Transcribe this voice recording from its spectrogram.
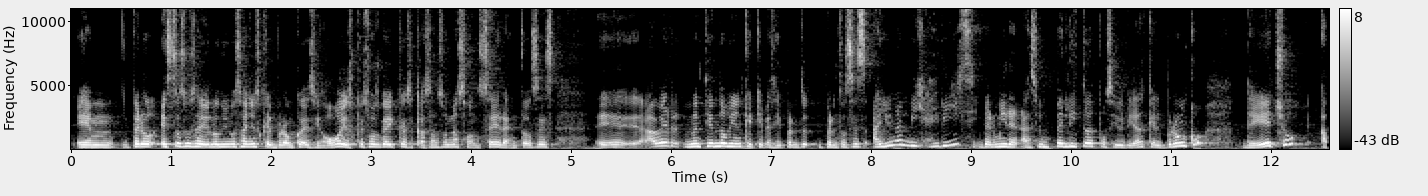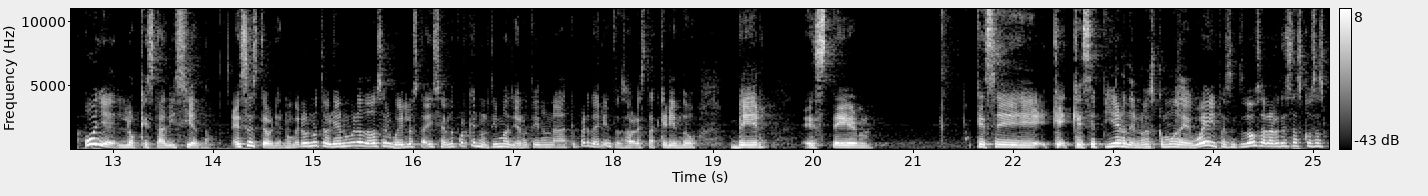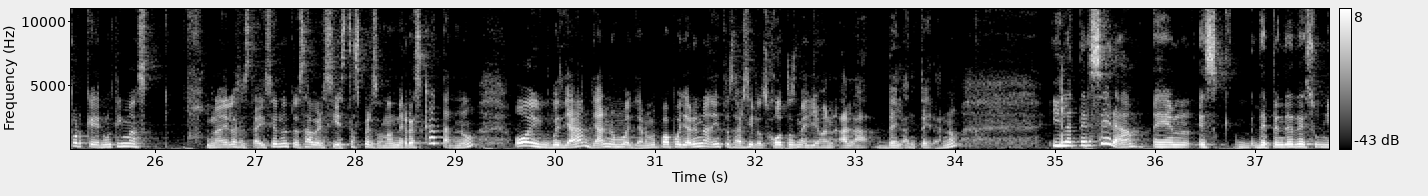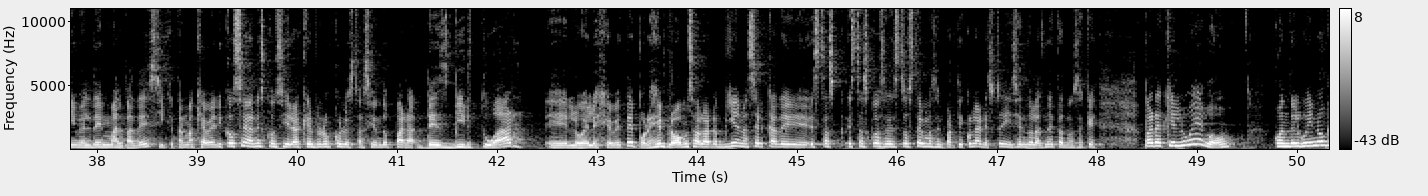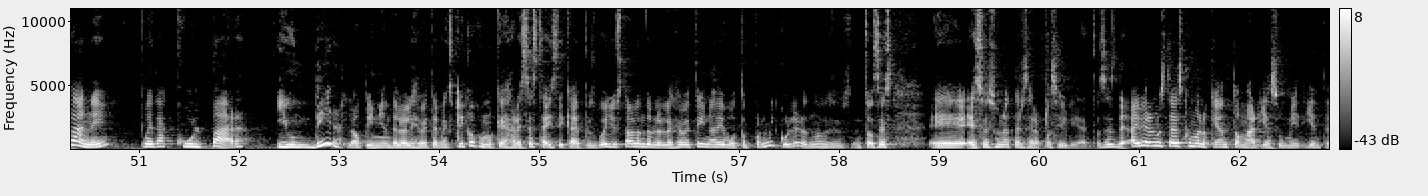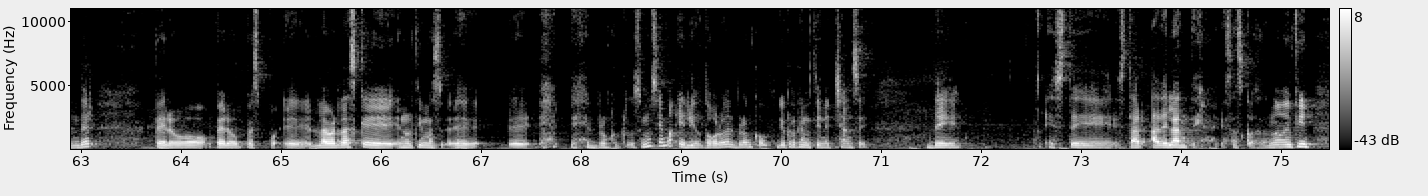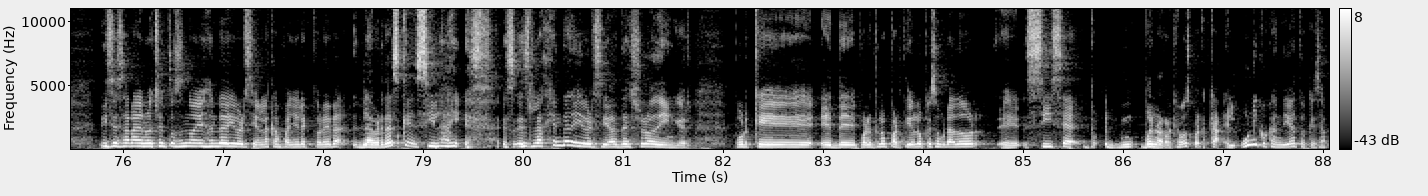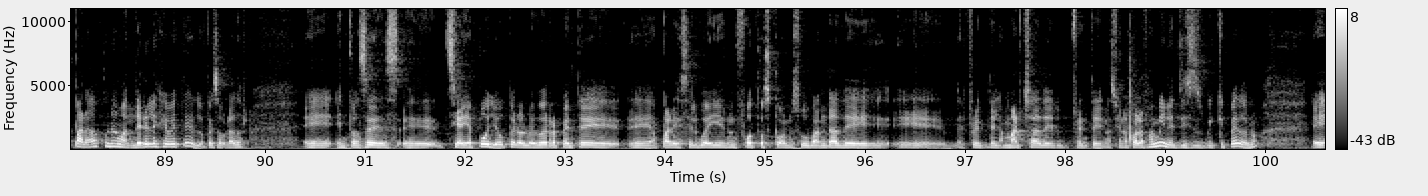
Em, pero esto sucedió en los mismos años que el Bronco decía, oye, es que esos gays que se casan son una soncera. Entonces, eh, a ver, no entiendo bien qué quiere decir, pero, entonces hay una ligerísima, pero miren, hace un pelito de posibilidad que el Bronco, de hecho, apoye lo que está diciendo. Esa es teoría número uno. Teoría número dos, el güey lo está diciendo porque en últimas ya no tiene nada que perder y entonces ahora está queriendo ver este que se, que, se pierde, no es como de güey, pues entonces vamos a hablar de esas cosas porque en últimas nadie las está diciendo. Entonces, a ver si estas personas me rescatan, no? Hoy, pues ya, ya no, ya no me puedo apoyar en nadie. Entonces, a ver si los jotos me llevan a la delantera, no? Y la tercera em, es depende de su nivel de malvadez y qué tan maquiavélico sean. Es considerar que el Bronco lo está haciendo para desvirtuar eh, lo LGBT. Por ejemplo, vamos a hablar bien acerca de estas, estas cosas, estos temas en particular. Estoy diciendo las netas, no sé qué, para que luego, cuando el güey no gane, pueda culpar y hundir la opinión de lo LGBT. Me explico como que dejar esa estadística de pues güey, yo estaba hablando de LGBT y nadie votó por mi culero. ¿no? Entonces, eh, eso es una tercera posibilidad. Entonces, ahí verán ustedes cómo lo quieran tomar y asumir y entender. Pero, pero pues eh, la verdad es que en últimas eh, el Bronco no se llama Eliodoro el Bronco. Yo creo que no tiene chance de este, estar adelante, esas cosas. No, en fin, dice Sara de noche. Entonces no hay agenda de diversidad en la campaña electoral. La verdad es que sí la hay. Es, la agenda de diversidad de Schrödinger, porque eh, de, por ejemplo, el partido López Obrador eh, sí se bueno, arranquemos por acá. El único candidato que se ha parado con una bandera LGBT es López Obrador. Eh, entonces eh, si hay apoyo, pero luego de repente aparece el güey en fotos con su banda de, de la marcha del Frente Nacional para la Familia. Dices, güey, qué pedo, no?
